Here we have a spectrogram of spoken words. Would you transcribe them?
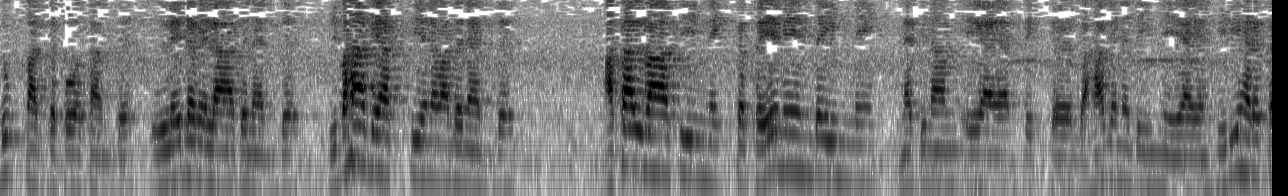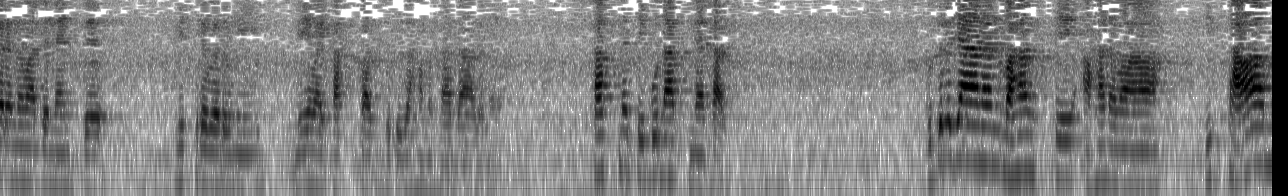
දුක්පත්ද පොසත්ද, ලෙඩ වෙලාද නැද්ද, විභාගයක් තියෙනවද නැද්ද? අසල්වාසීන් එක්ක ප්‍රේමයෙන්ද ඉන්නේ නැතිනම් ඒ අයත් එක්ක ගහගෙනද ඉන්නේ ඒ අය හිරිහැර කරනවද නැද්ද මිත්‍රවරුනි මේවා එකක්වත් බුදුදහමට අදාළ නැහැ. ප්‍රශ්න තිබුණත් නැතත් බුදුරජාණන් වහන්සේ අහනවා ඊටාම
